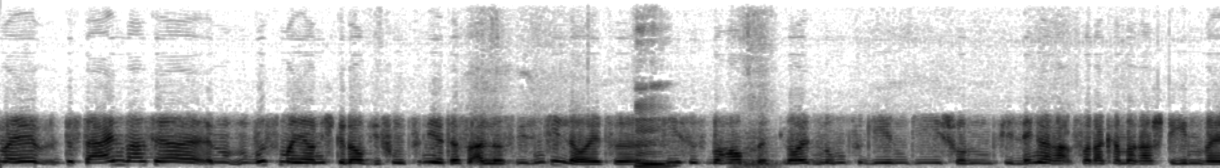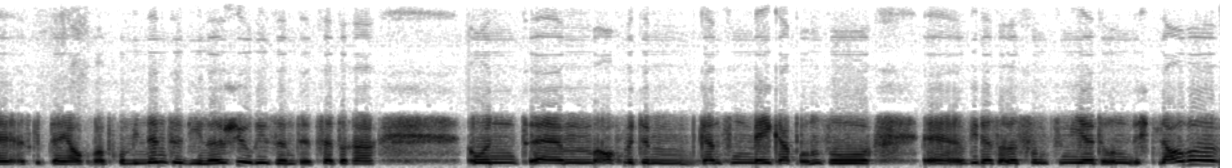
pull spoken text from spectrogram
weil bis dahin war es ja, ähm, wusste man ja nicht genau, wie funktioniert das alles, wie sind die Leute, mhm. wie ist es überhaupt mit Leuten umzugehen, die schon viel länger vor der Kamera stehen, weil es gibt ja auch immer Prominente, die in der Jury sind etc. Und ähm, auch mit dem ganzen Make-up und so, äh, wie das alles funktioniert. Und ich glaube,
